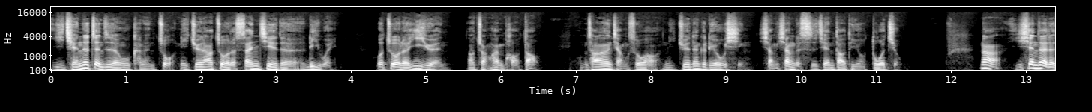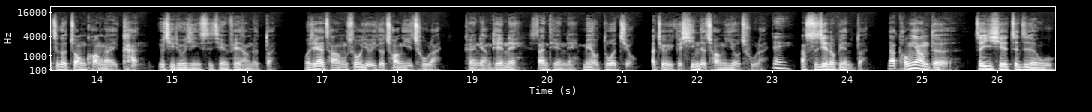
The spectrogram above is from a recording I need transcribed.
以前的政治人物可能做，你觉得他做了三届的立委，或做了议员，然后转换跑道。我们常常讲说，你觉得那个流行想象的时间到底有多久？那以现在的这个状况来看，尤其流行时间非常的短。我现在常常说，有一个创意出来，可能两天内、三天内没有多久，它就有一个新的创意又出来。对，那时间都变短。那同样的，这一些政治人物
